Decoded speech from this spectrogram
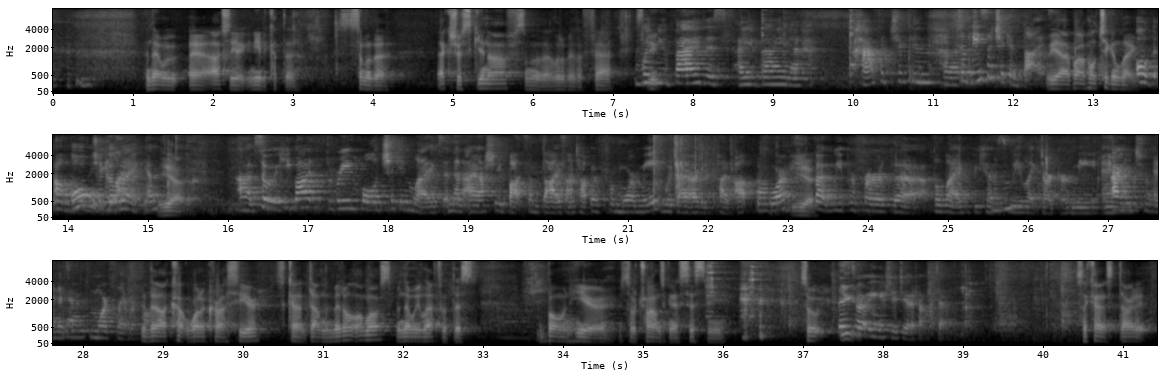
And then we uh, actually need to cut the some of the extra skin off, some of the little bit of the fat. When you buy this, are you buying a half a chicken? So these are chicken thighs. Yeah, I bought a whole chicken leg. Oh, the, oh, oh chicken leg. leg. Yep. Yeah. Uh, so he bought three whole chicken legs, and then I actually bought some thighs on top of for more meat, which I already cut up before. Yeah. But we prefer the the leg because mm -hmm. we like darker meat, and, I do too, and it's yeah. more flavorful. And then I'll cut one across here. It's kind of down the middle almost, and then we left with this bone here. So Tram's gonna assist me. So this is what we usually do at home too. So I kind of start it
